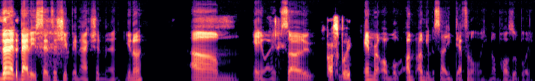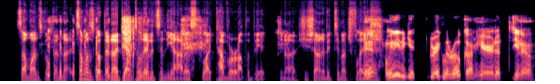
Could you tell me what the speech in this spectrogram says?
that that is censorship in action, man. You know. Um. Anyway, so Possibly. Emerald. Oh well, I'm I'm going to say definitely, not possibly. Someone's got the note, someone's got the note down to Levinson, the artist, like cover her up a bit. You know, she's showing a bit too much flesh. Yeah, we need to get Greg LaRocque on here to, you know,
